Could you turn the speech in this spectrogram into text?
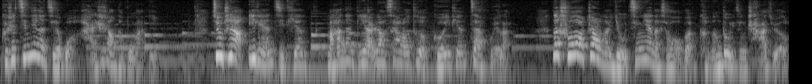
可是今天的结果还是让他不满意。就这样一连几天，马哈南迪亚让夏洛特隔一天再回来。那说到这儿呢，有经验的小伙伴可能都已经察觉了，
